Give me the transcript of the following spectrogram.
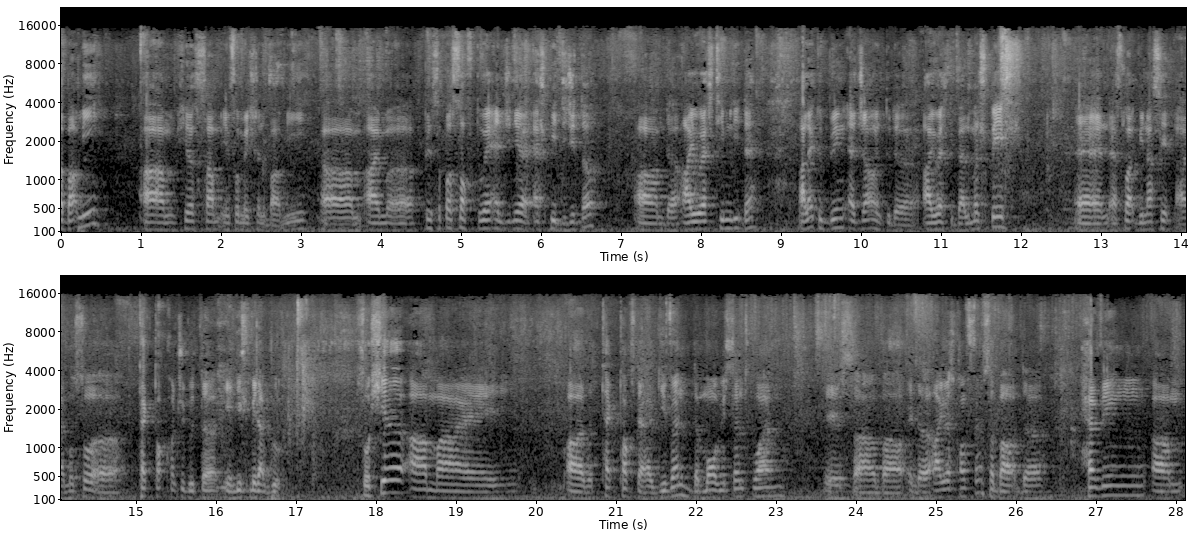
about me, um, here's some information about me. Um, I'm a principal software engineer at SP Digital, um, the iOS team lead there. I like to bring Agile into the iOS development space. And as what Vina said, I'm also a Tech Talk contributor in this meetup group. So here are my uh, the tech talks that I've given. The more recent one is uh, about in the iOS conference about the having um,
